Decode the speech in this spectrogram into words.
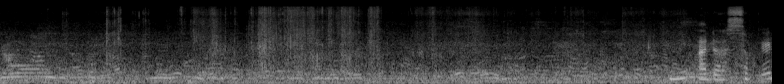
Oh, ada spray.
